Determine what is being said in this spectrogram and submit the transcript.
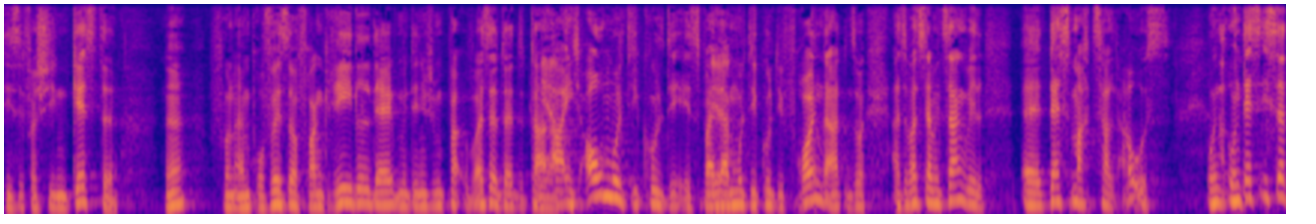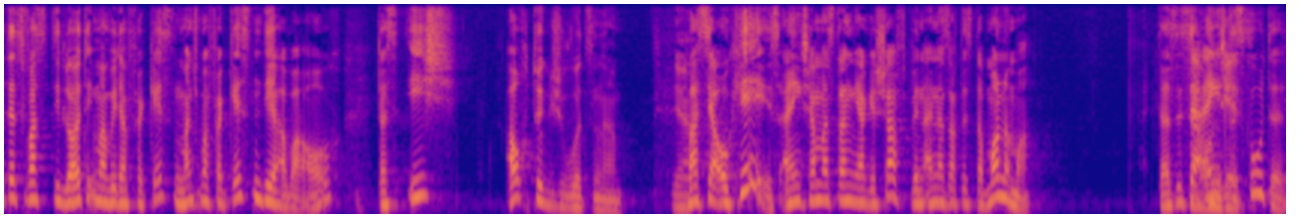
diese verschiedenen Gäste, ne, von einem Professor Frank Riedel, der mit dem ich ein paar, weißt du, der total Ja. eigentlich auch Multikulti ist, weil Ja. er Multikulti-Freunde hat und so. Also was ich damit sagen will, äh, das macht's halt aus. Und, und das ist ja das, was die Leute immer wieder vergessen. Manchmal vergessen die aber auch, dass ich auch türkische Wurzeln habe. Ja. Was ja okay ist. Eigentlich haben wir es dann ja geschafft, wenn einer sagt, das ist der Monomer. Das ist ja Darum eigentlich geht's. das Gute.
